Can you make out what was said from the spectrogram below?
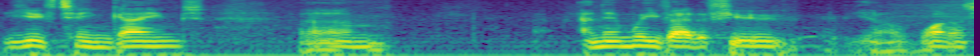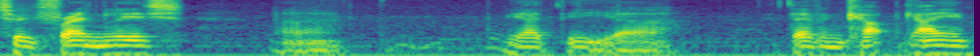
the youth team games, um, and then we've had a few, you know, one or two friendlies. Uh, we had the uh, Devon Cup game,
